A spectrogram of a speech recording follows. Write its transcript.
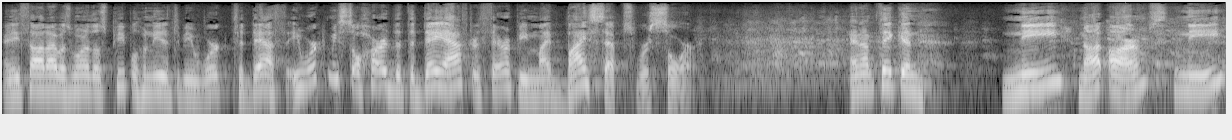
And he thought I was one of those people who needed to be worked to death. He worked me so hard that the day after therapy, my biceps were sore. and I'm thinking, knee, not arms, knee.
